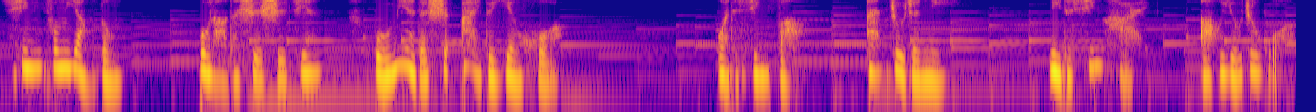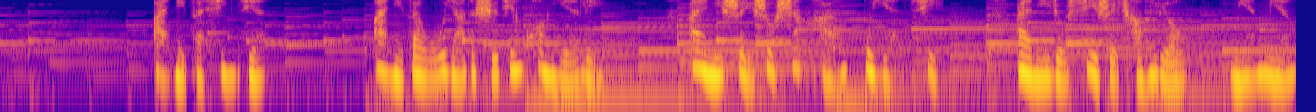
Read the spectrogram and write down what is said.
清风漾动，不老的是时间，不灭的是爱的焰火。我的心房，安住着你。你的心海，遨游着我。爱你在心间，爱你在无涯的时间旷野里，爱你水受山寒不言弃，爱你如细水长流，绵绵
